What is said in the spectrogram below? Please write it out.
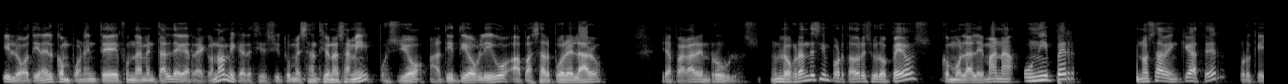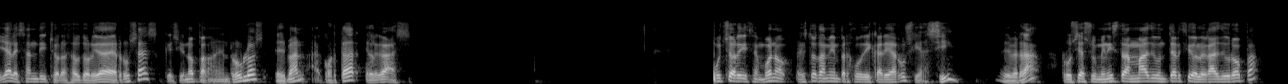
y luego tiene el componente fundamental de guerra económica, es decir, si tú me sancionas a mí, pues yo a ti te obligo a pasar por el aro y a pagar en rublos. Los grandes importadores europeos, como la alemana Uniper, no saben qué hacer porque ya les han dicho las autoridades rusas que si no pagan en rublos les van a cortar el gas. Muchos dicen, bueno, ¿esto también perjudicaría a Rusia? Sí, de verdad. Rusia suministra más de un tercio del gas de Europa,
